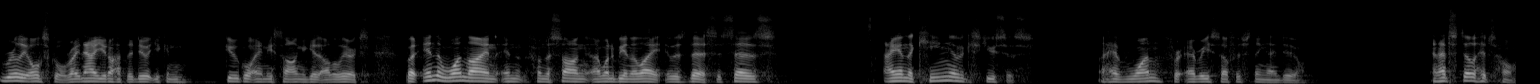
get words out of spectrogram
Really old school. Right now, you don't have to do it. You can Google any song and get all the lyrics. But in the one line in, from the song, I Want to Be in the Light, it was this it says, I am the king of excuses. I have one for every selfish thing I do. And that still hits home.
